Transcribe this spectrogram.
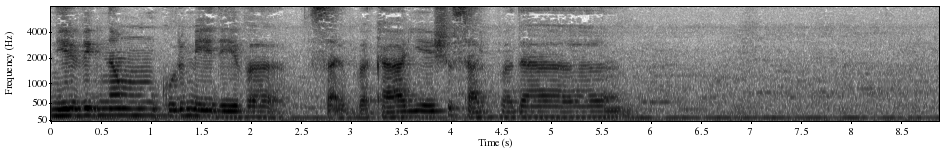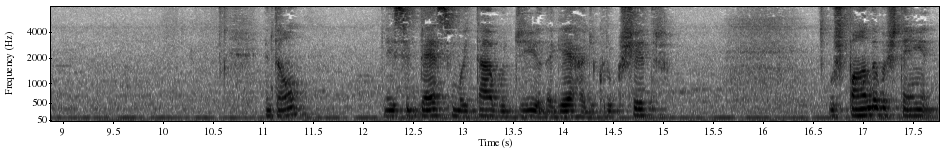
Nirvignam Kurumedeva Sarvakaryeshu Sarvada. Então, nesse 18 dia da guerra de Kurukshetra, os Pandavas têm,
